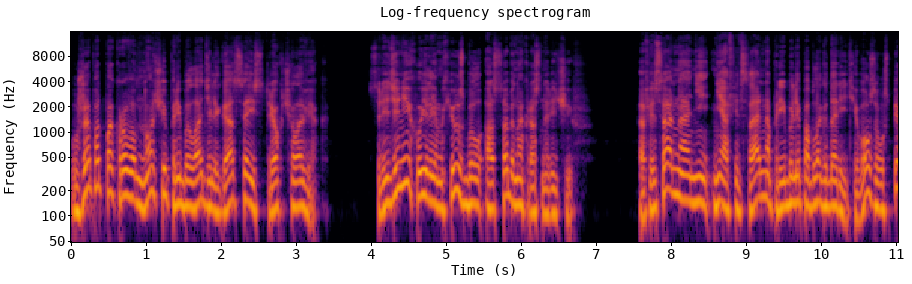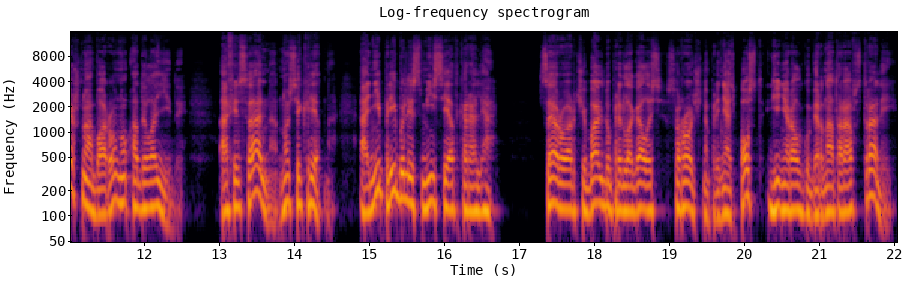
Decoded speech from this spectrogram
уже под покровом ночи прибыла делегация из трех человек. Среди них Уильям Хьюз был особенно красноречив. Официально они неофициально прибыли поблагодарить его за успешную оборону Аделаиды. Официально, но секретно. Они прибыли с миссией от короля. Сэру Арчибальду предлагалось срочно принять пост генерал-губернатора Австралии.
